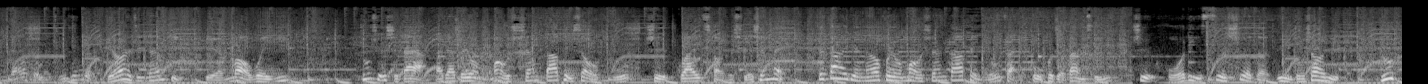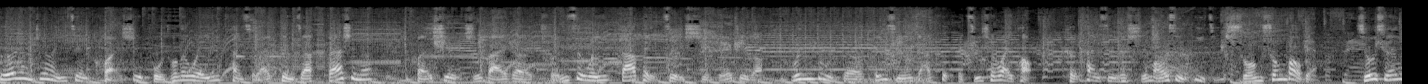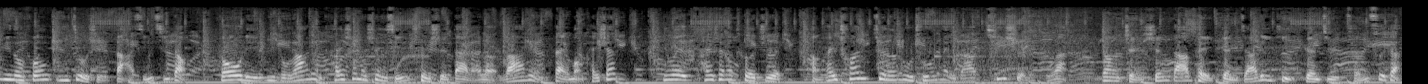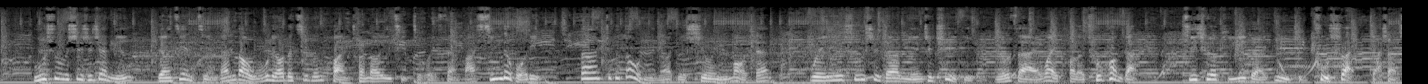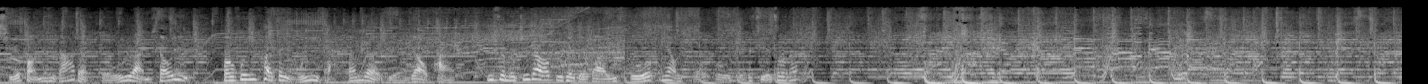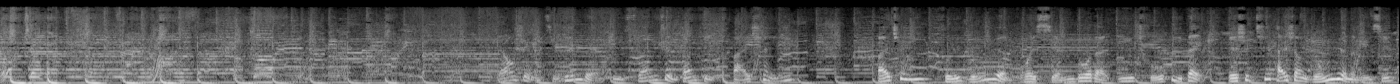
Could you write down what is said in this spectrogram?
然后是我们今天的第二件单品连帽卫衣。中学时代啊，大家都用帽衫搭配校服，是乖巧的学生妹；再大一点呢，会用帽衫搭配牛仔裤或者半裙，是活力四射的运动少女。如何让这样一件款式普通的卫衣看起来更加 fashion 呢？款式直白的纯色卫衣搭配最适合这个温度的飞行员夹克和机车外套，可看性和时髦性立即双双爆表。休闲运动风依旧是大行其道，高领运动拉链开衫的盛行，顺势带来了拉链戴帽开衫。因为开衫的特质，敞开穿就能露出内搭 T 恤的图案。让整身搭配更加立体，更具层次感。无数事实证明，两件简单到无聊的基本款穿到一起就会散发新的活力。当然，这个道理呢也适用于帽衫。卫衣舒适的棉质质地，牛仔外套的粗犷感，机车皮衣的硬挺酷帅，加上雪纺内搭的柔软飘逸，仿佛一块被无意打翻的颜料盘。你怎么知道不会得到一幅妙手偶得的杰作呢？然后是我们今天的第三件单品白衬衣。白衬衣属于永远不会嫌多的衣橱必备，也是 T 台上永远的明星。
